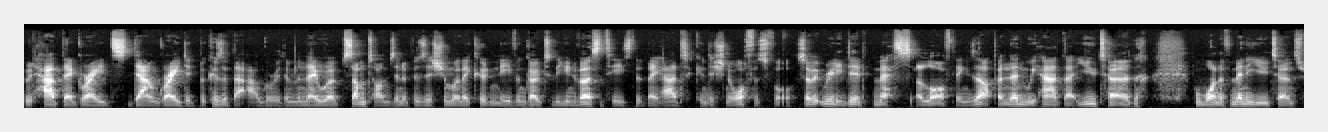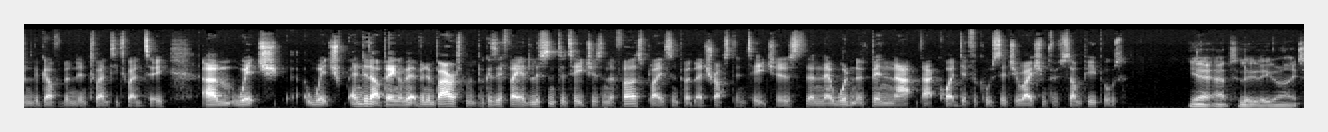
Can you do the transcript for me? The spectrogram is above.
who had had their grades downgraded because of that algorithm, and they were sometimes in a position where they couldn't even go to the universities that they had conditional offers for. So it really did mess a lot of things up. And then we had that U turn, one of many U turns from the government in 2020, um, which which ended up being a bit of an embarrassment because if they had listened to teachers in the first place and put their trust in teachers, then there wouldn't have been that that quite difficult situation for some pupils. Yeah, absolutely right.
